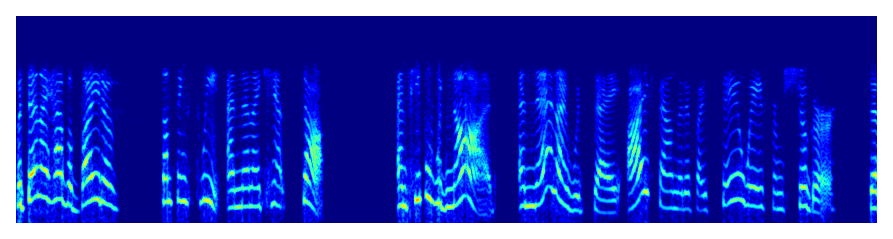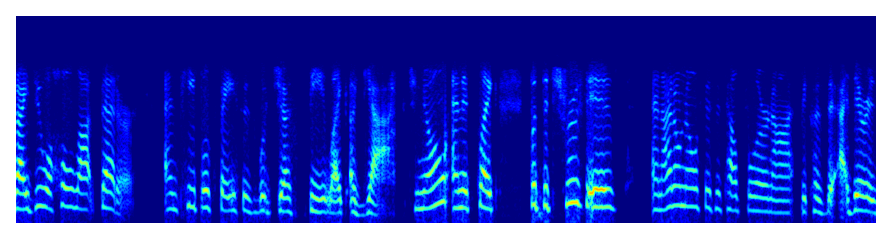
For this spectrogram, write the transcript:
but then i have a bite of something sweet and then i can't stop. And people would nod and then i would say i found that if i stay away from sugar that i do a whole lot better. And people's faces would just be like aghast you know? And it's like but the truth is and I don't know if this is helpful or not because there is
